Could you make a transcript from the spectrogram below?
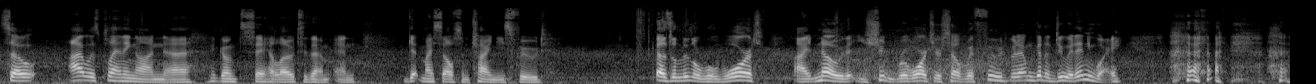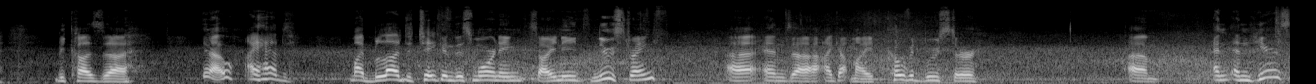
So, I was planning on uh, going to say hello to them and get myself some Chinese food as a little reward. I know that you shouldn't reward yourself with food, but I'm going to do it anyway. because, uh, you know, I had my blood taken this morning, so I need new strength. Uh, and uh, I got my COVID booster um, and and here's,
